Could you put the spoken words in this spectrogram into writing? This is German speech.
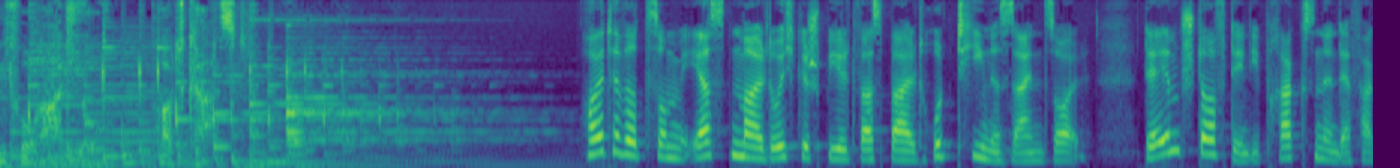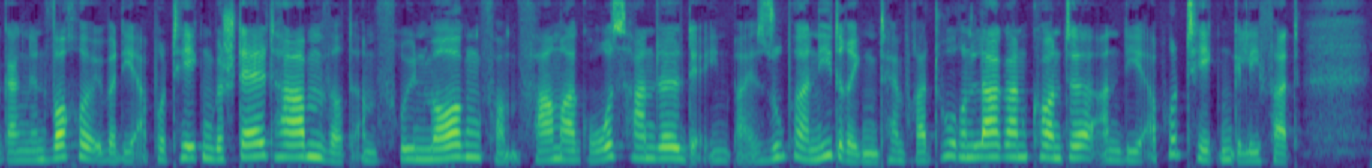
Inforadio Podcast. Heute wird zum ersten Mal durchgespielt, was bald Routine sein soll. Der Impfstoff, den die Praxen in der vergangenen Woche über die Apotheken bestellt haben, wird am frühen Morgen vom Pharma-Großhandel, der ihn bei super niedrigen Temperaturen lagern konnte, an die Apotheken geliefert.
